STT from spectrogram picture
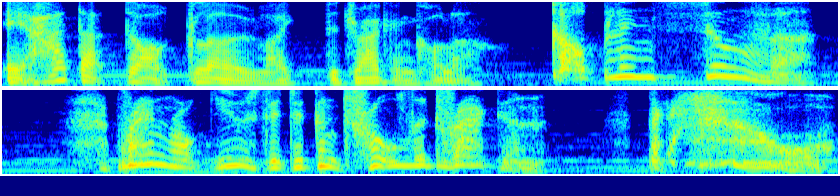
It had that dark glow like the dragon collar. Goblin silver. Ranrock used it to control the dragon. But how?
